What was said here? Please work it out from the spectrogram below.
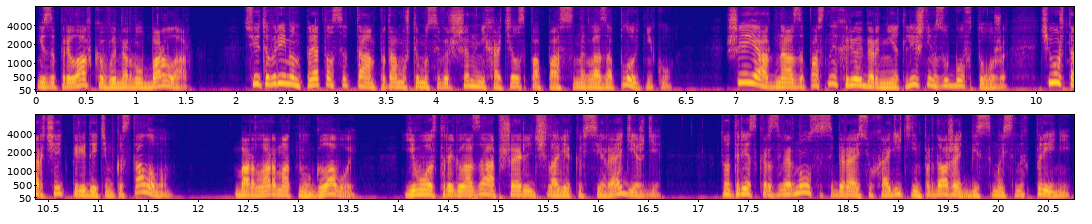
Из-за прилавка вынырнул Барлар. Все это время он прятался там, потому что ему совершенно не хотелось попасться на глаза плотнику. Шея одна, запасных ребер нет, лишних зубов тоже. Чего ж торчать перед этим костоломом? Барлар мотнул головой. Его острые глаза обшарили человека в серой одежде. Тот резко развернулся, собираясь уходить и не продолжать бессмысленных прений.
